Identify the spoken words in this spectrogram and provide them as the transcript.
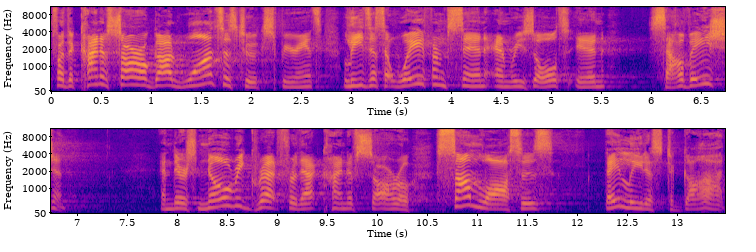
for the kind of sorrow God wants us to experience leads us away from sin and results in salvation. And there's no regret for that kind of sorrow. Some losses, they lead us to God.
